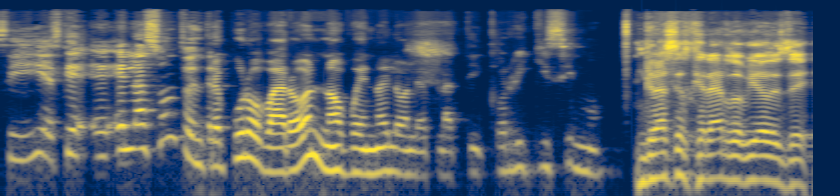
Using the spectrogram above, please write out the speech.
Sí, es que eh, el asunto entre puro varón, no, bueno, y lo le platico, riquísimo. Gracias, Gerardo Vio desde,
